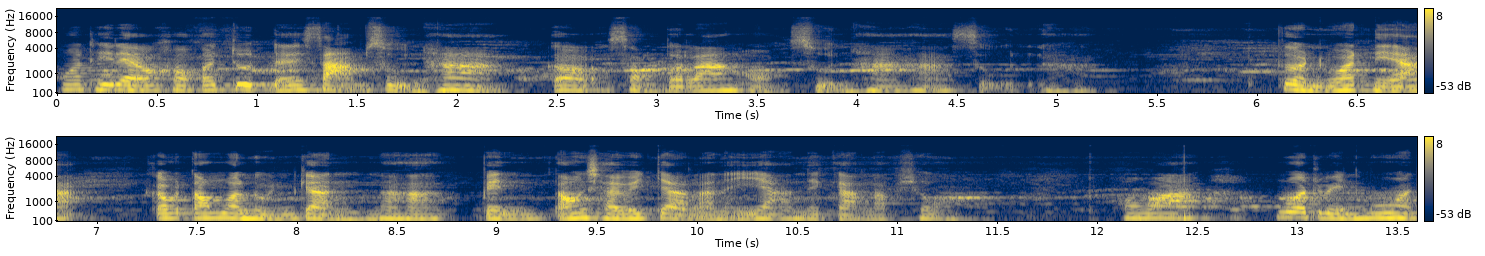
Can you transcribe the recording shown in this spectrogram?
งวดที่แล้วเขาก็จุดได้สามศูนย์ห้าก็สองตัวล่างออกศูนย์ห้าห้าศูนย์นะคะ ส่วนงวดเนี้ยก็ต้องมาลุ้นกันนะคะ เป็นต้องใช้วิจารณญาณในการรับชม เพราะว่างวดเว้นงวด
